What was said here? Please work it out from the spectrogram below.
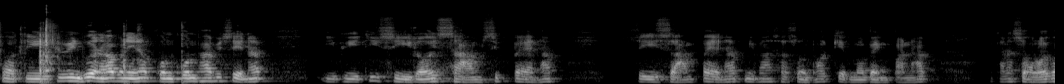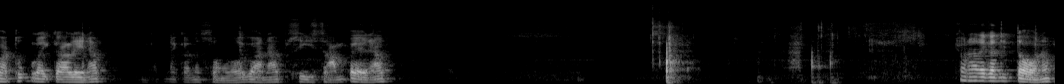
สวัสดีพี่วินเพื่อนนะครับ วันนี้นะครับคนค้นพาพิเศษนะครับ EP ที่ 438 ครับ 438 ครับ มีพระสะสมพระเก็บมาแบ่งปันนะครับในการละ200 บาททุกรายการเลยนะครับ ในการละ200 บาทนะครับ 438 ครับ ช่องทางในการติดต่อนะครับ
